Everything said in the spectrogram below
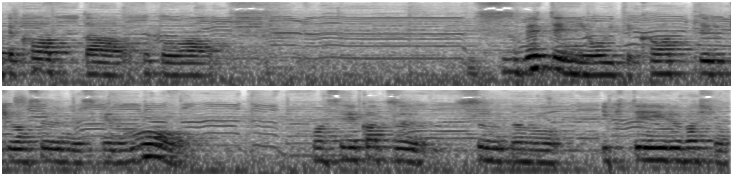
べて変わったことは全てにおいて変わってる気はするんですけども、まあ、生活住あの生きている場所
